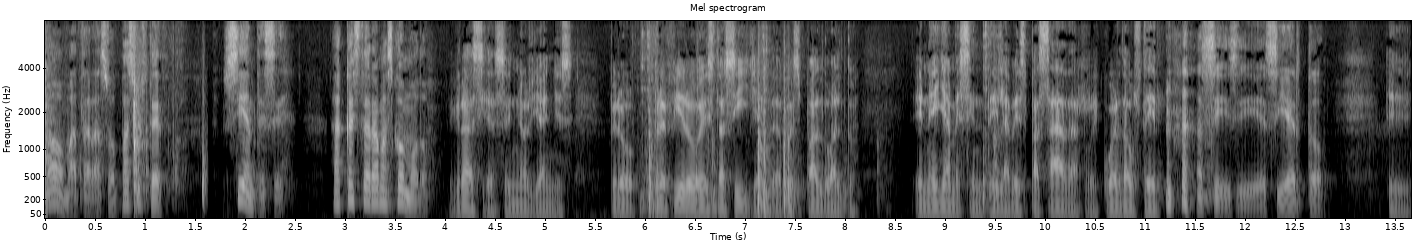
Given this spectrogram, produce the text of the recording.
no, Matarazo. Pase usted. Siéntese. Acá estará más cómodo. Gracias, señor Yáñez. Pero prefiero esta silla de respaldo alto. En ella me senté la vez pasada, ¿recuerda usted? sí, sí, es cierto. Eh,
